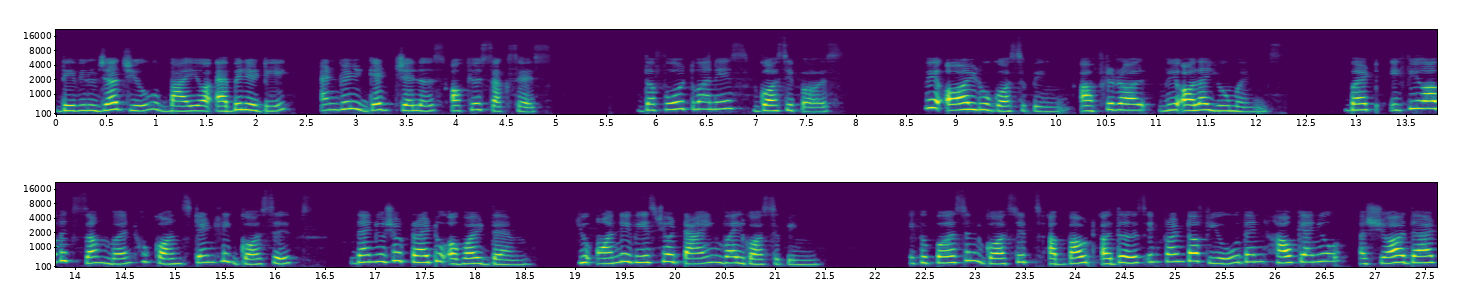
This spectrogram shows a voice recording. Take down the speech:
They will judge you by your ability and will get jealous of your success. The fourth one is gossipers. We all do gossiping. After all, we all are humans. But if you are with someone who constantly gossips, then you should try to avoid them. You only waste your time while gossiping. If a person gossips about others in front of you, then how can you assure that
